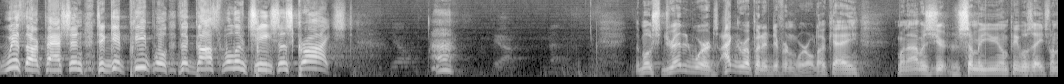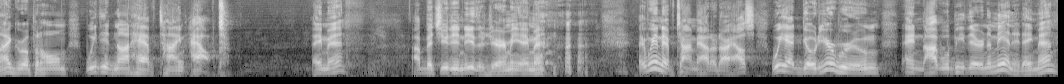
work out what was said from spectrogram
with our passion to get people the gospel of Jesus Christ. Huh? The most dreaded words. I grew up in a different world, okay? When I was your, some of you young people's age, when I grew up at home, we did not have time out. Amen? I bet you didn't either, Jeremy. Amen. we didn't have time out at our house. We had to go to your room, and I will be there in a minute. Amen.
